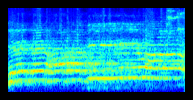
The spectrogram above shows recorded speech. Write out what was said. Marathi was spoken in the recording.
যে দেহ জীবন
